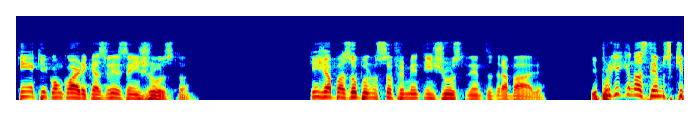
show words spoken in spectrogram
Quem aqui concorda que às vezes é injusto? Quem já passou por um sofrimento injusto dentro do trabalho? E por que, que nós temos que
